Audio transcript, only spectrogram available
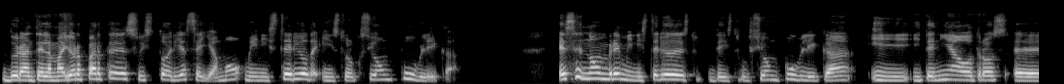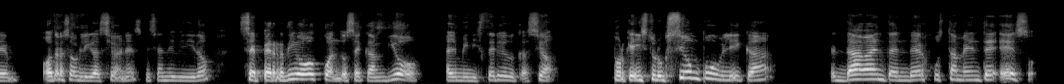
durante la mayor parte de su historia se llamó Ministerio de Instrucción Pública. Ese nombre, Ministerio de, de Instrucción Pública, y, y tenía otros, eh, otras obligaciones que se han dividido, se perdió cuando se cambió al Ministerio de Educación porque instrucción pública daba a entender justamente eso,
